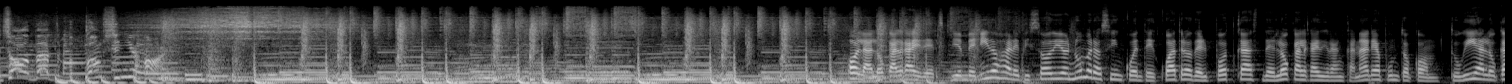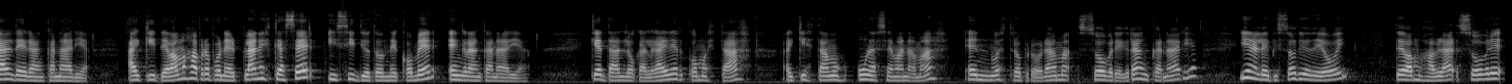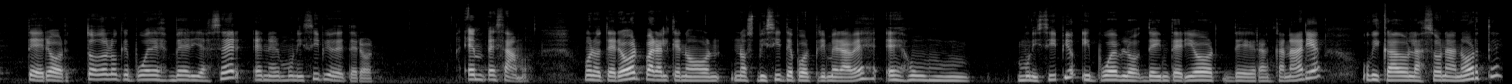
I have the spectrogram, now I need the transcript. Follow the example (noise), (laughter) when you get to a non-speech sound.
It's all about the bumps in your heart. Hola Local Guiders, bienvenidos al episodio número 54 del podcast de localguidegrancanaria.com, tu guía local de Gran Canaria. Aquí te vamos a proponer planes que hacer y sitios donde comer en Gran Canaria. ¿Qué tal Local Guider? ¿Cómo estás? Aquí estamos una semana más en nuestro programa sobre Gran Canaria y en el episodio de hoy te vamos a hablar sobre Teror, todo lo que puedes ver y hacer en el municipio de Teror. Empezamos. Bueno, Teror, para el que no nos visite por primera vez, es un municipio y pueblo de interior de Gran Canaria, ubicado en la zona norte.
